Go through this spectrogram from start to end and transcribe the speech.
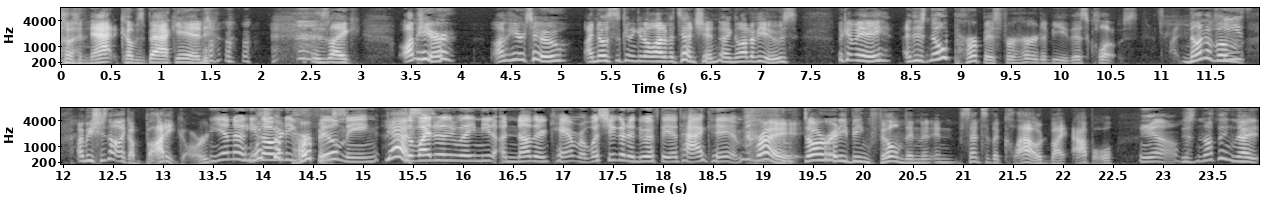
gnat comes back in. is like, I'm here. I'm here too. I know this is going to get a lot of attention and a lot of views. Look at me. And there's no purpose for her to be this close. None of them. He's- I mean, she's not like a bodyguard. Yeah, no, he's What's already purpose? filming. Yes. So why do they need another camera? What's she gonna do if they attack him? Right. it's already being filmed and, and sent to the cloud by Apple. yeah. There's nothing that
